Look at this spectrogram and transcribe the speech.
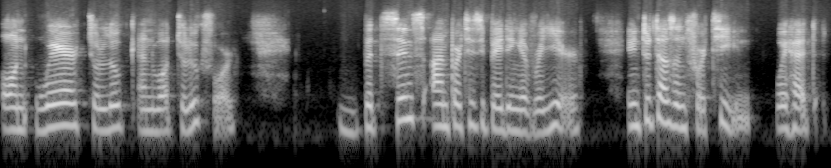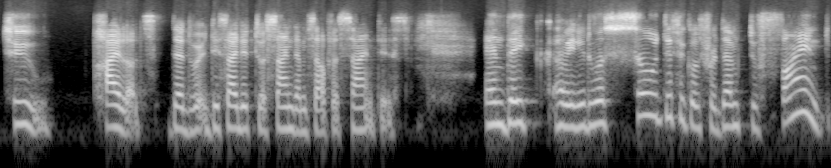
on where to look and what to look for. But since I'm participating every year, in 2014 we had two pilots that were decided to assign themselves as scientists, and they I mean it was so difficult for them to find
